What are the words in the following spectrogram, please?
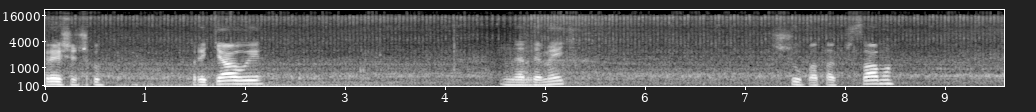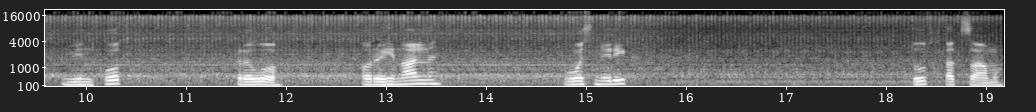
кришечку притягує, не димить. Щупа так само. Він код, крило оригінальне. Восьмий рік. Тут так само.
